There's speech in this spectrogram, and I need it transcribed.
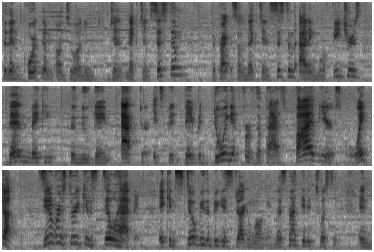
to then port them onto a new gen, next gen system to practice on the next gen system, adding more features, then making the new game after. It's been they've been doing it for the past five years. Wake up! Xenoverse 3 can still happen. It can still be the biggest Dragon Ball game. Let's not get it twisted. And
